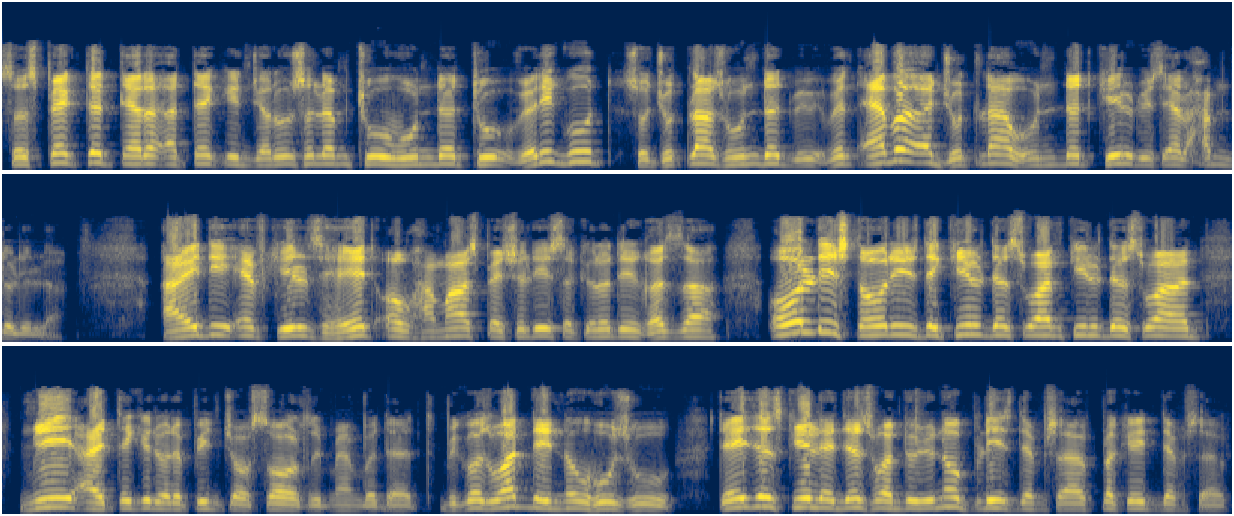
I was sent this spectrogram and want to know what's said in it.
Suspected terror attack in Jerusalem, two wounded, two. Very good. So Jutla's wounded. Whenever a Jutla wounded, killed, we say Alhamdulillah. IDF kills head of Hamas specially security Gaza. All these stories, they killed this one, killed this one. Me, I take it with a pinch of salt, remember that. Because what they know who's who. They just kill and just want to, you know, please themselves, placate themselves.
